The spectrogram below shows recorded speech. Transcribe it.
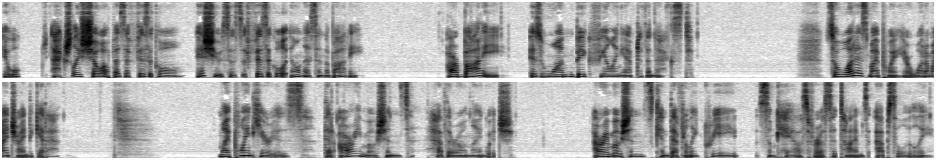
it will actually show up as a physical issues, as a physical illness in the body. Our body is one big feeling after the next. So, what is my point here? What am I trying to get at? My point here is that our emotions have their own language. Our emotions can definitely create some chaos for us at times, absolutely.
